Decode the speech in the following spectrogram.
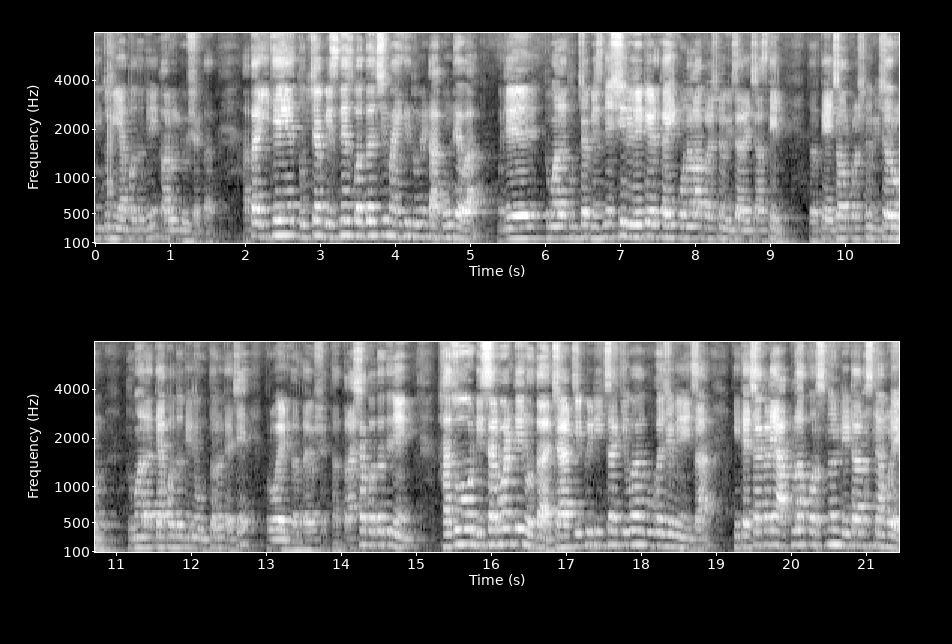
ती तुम्ही या पद्धतीने काढून घेऊ शकता. आता इथे तुमच्या बिझनेस बद्दलची माहिती तुम्ही टाकून ठेवा. म्हणजे तुम्हाला तुमच्या बिझनेसशी रिलेटेड काही कोणाला प्रश्न विचारायचे असतील तर त्याच्यावर प्रश्न विचारून तुम्हाला त्या पद्धतीने उत्तर त्याचे प्रोव्हाइड करता येऊ शकतात. तर अशा पद्धतीने हा जो डिसएडव्हान्टेज होता चॅट जीपीटीचा किंवा गुगल जेमिनीचा की त्याच्याकडे आपला पर्सनल डेटा नसल्यामुळे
